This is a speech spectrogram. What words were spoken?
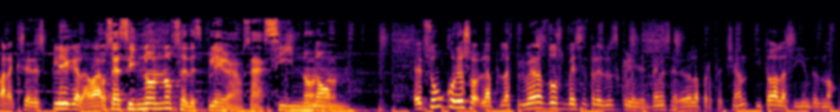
para que se despliegue la barra. O sea, si no, no se despliega. O sea, si no, no, No. no. Estuvo curioso, la- las primeras dos veces, tres veces que lo intenté me salió a la perfección y todas las siguientes no.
